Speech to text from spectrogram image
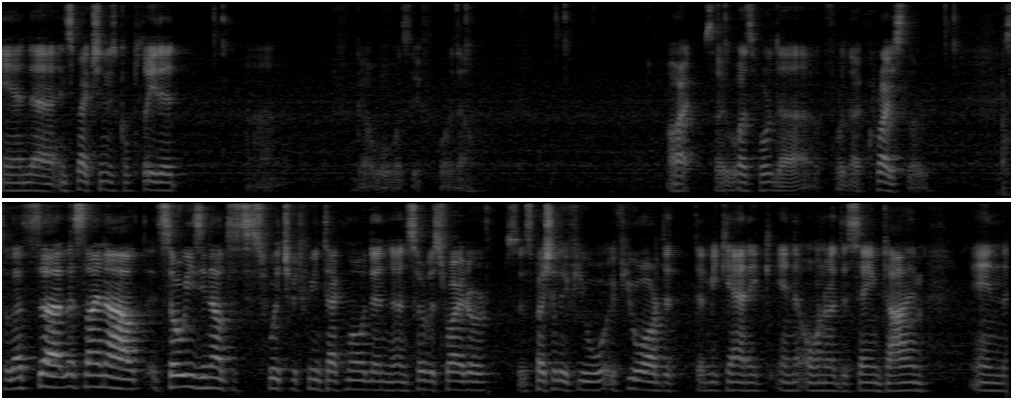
and uh, inspection is completed. Uh, I forgot what was it for though. All right, so it was for the for the Chrysler. So let's uh, let's sign out. It's so easy now to switch between tech mode and, and service writer. So especially if you if you are the, the mechanic and the owner at the same time, and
